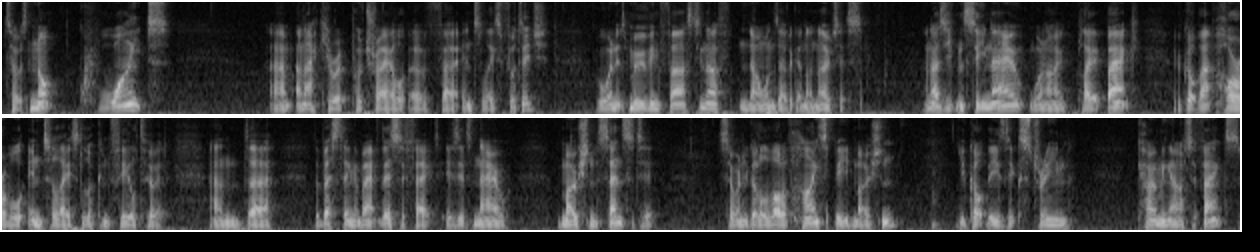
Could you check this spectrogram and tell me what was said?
So it's not quite um, an accurate portrayal of uh, interlace footage, but when it's moving fast enough, no one's ever going to notice. And as you can see now, when I play it back, we've got that horrible interlaced look and feel to it. And uh, the best thing about this effect is it's now motion sensitive. So when you've got a lot of high speed motion, you've got these extreme combing artifacts.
